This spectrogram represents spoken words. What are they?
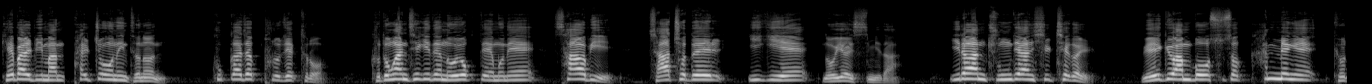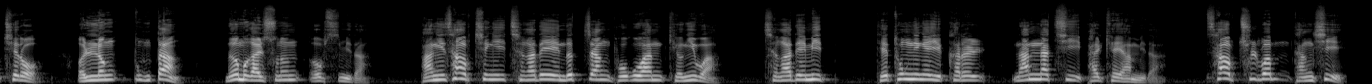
개발비만 8조 원이 드는 국가적 프로젝트로 그동안 제기된 의혹 때문에 사업이 자초될 이기에 놓여 있습니다. 이러한 중대한 실책을 외교안보 수석 한 명의 교체로 얼렁뚱땅 넘어갈 수는 없습니다. 방위사업청이 청와대에 늦장 보고한 경위와 청와대 및 대통령의 역할을 낱낱이 밝혀야 합니다. 사업 출범 당시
